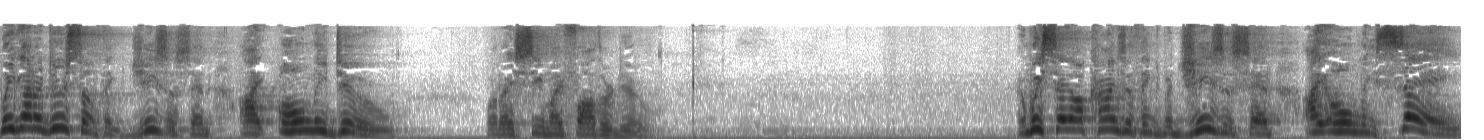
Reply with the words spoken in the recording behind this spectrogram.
We got to do something. Jesus said, I only do what I see my Father do. And we say all kinds of things, but Jesus said, I only say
